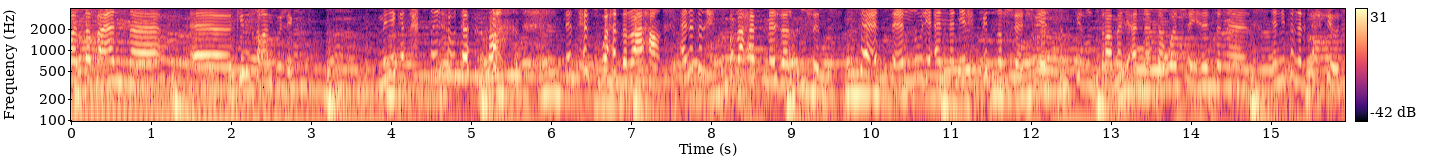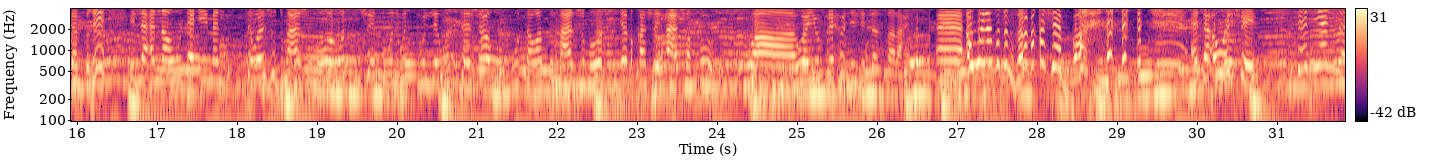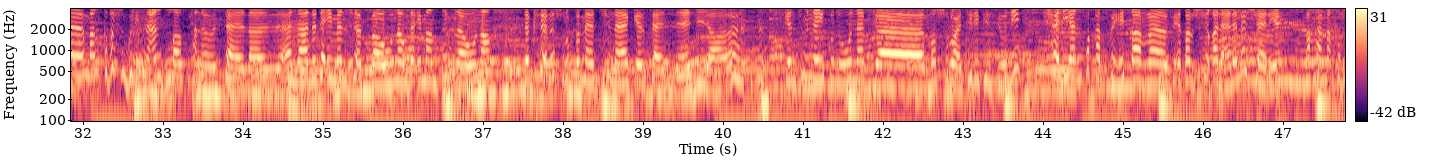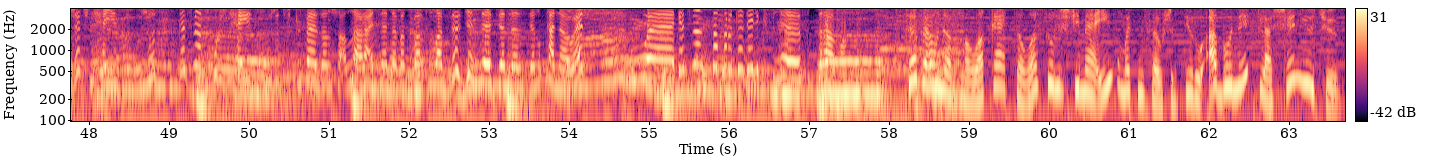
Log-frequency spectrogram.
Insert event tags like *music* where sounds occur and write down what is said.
وطبعا آه، كيفاش غنقول لك؟ ملي كتحطي الحوتة في الماء *laughs* تتحس بواحد الراحة. أنا تنحس بالراحة في مجال التنشيط. ابتعدت عنه لأنني حبيت نرجع شوية للتمثيل والدراما؟ لأن تا هو شيء تن... يعني تنرتاح فيه وتنبغيه إلا أنه دائما التواجد مع الجمهور والتنشيط وال... وال... والتجاوب والتواصل مع الجمهور يبقى شيء اعشقه و... ويفرحني جدا صراحة. آه، اولا فاطمة الزهراء باقا شابة. *laughs* هذا أول شيء. ثانيا ما نقدرش نقول لك من عند الله سبحانه وتعالى. أنا أنا دائما شابة هنا ودائما طفلة هنا داكشي علاش ربما هذا الشيء انعكس عليا. *laughs* كنتمنى يكون هناك مشروع تلفزيوني حاليا فقط في إطار في إطار الاشتغال على مشاريع. باقا ما خرجتش الحيز الوجود. كنتمنى تخرج الحيز الوجود في التلفازه إن شاء الله. راه عندنا دابا تبارك الله بزاف ديال ديال ديال القنوات. وكنتمنى نستمر كذلك في الدراما. تابعونا في مواقع التواصل الاجتماعي وما تنساوش ديروا أبوني في لاشين يوتيوب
